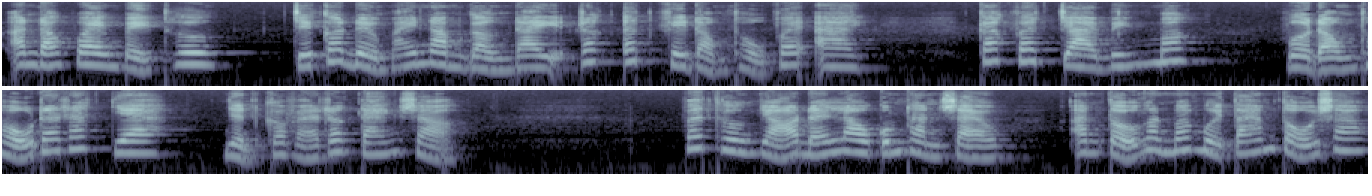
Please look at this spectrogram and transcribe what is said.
Anh đã quen bị thương chỉ có điều mấy năm gần đây rất ít khi động thủ với ai. Các vết chai biến mất, vừa động thủ đã rách da, nhìn có vẻ rất đáng sợ. Vết thương nhỏ để lâu cũng thành sẹo, anh tưởng anh mới 18 tuổi sao?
